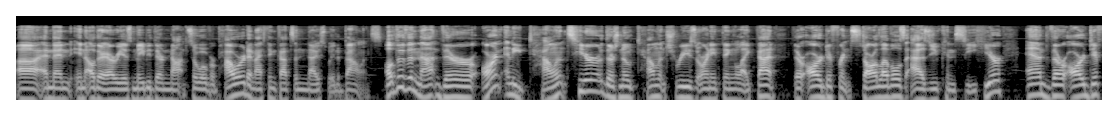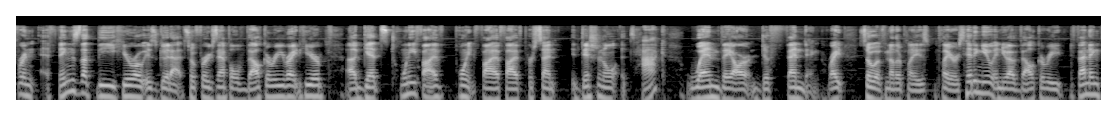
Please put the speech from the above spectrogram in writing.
uh, and then in other areas maybe they're not so overpowered and I think that's a nice way to balance. Other than that there aren't any talents here. There's no talent trees or anything like that. There are different star levels as you can see here and there are different things that the hero is good at. So for example Valkyrie right here uh, gets 25.55 percent additional attack when they are defending right? So if another plays player is hitting you and you have Valkyrie defending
